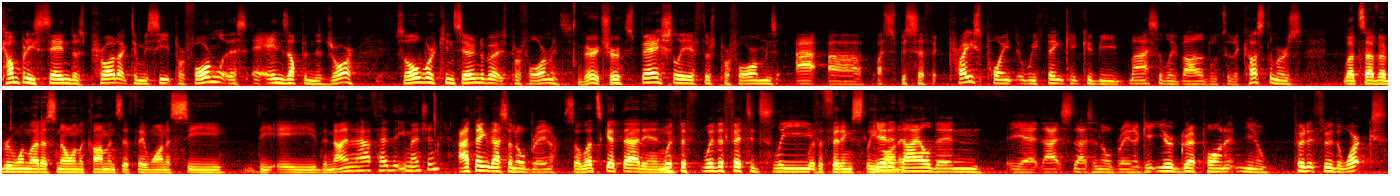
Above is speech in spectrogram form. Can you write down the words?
companies send us product and we see it perform like this, it ends up in the drawer. So all we're concerned about is performance, Very true. especially if there's performance at a, a specific price point that we think it could be massively valuable to the customers. Let's have everyone let us know in the comments if they want to see the a the nine and a half head that you mentioned. I think that's a no-brainer. So let's get that in with the with a fitted sleeve, with a fitting sleeve get on it dialed in. Yeah, that's that's a no-brainer. Get your grip on it. You know, put it through the works.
